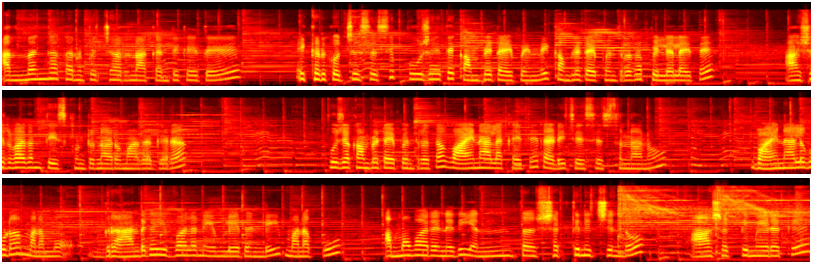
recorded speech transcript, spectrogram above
అందంగా కనిపించారు నా కంటికైతే. ఇక్కడికి వచ్చేసేసి పూజ అయితే కంప్లీట్ అయిపోయింది. కంప్లీట్ అయిపోయిన తర్వాత పిల్లలైతే ఆశీర్వాదం తీసుకుంటున్నారు మా దగ్గర. పూజ కంప్లీట్ అయిపోయిన తర్వాత వాయినాలకైతే రెడీ చేసేస్తున్నాను. వాయినాలు కూడా మనము గ్రాండ్గా ఇవ్వాలని ఏం లేదండి. మనకు అమ్మవారు అనేది ఎంత శక్తినిచ్చిందో ఆ శక్తి మేరకే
